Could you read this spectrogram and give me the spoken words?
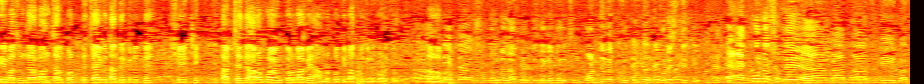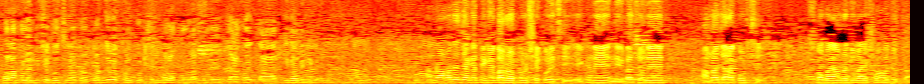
নির্বাচন যারা বানচাল করতে চাইবে তাদের বিরুদ্ধে সেই ঠিক তার চাইতে আরও ভয়ঙ্কর ভাবে আমরা প্রতিবাদ প্রতিরোধ গড়ে তুলব। ধন্যবাদ। সকালবেলা থেকে বলেছেন পর্যবেক্ষণ করছেন পরিস্থিতি। এখন আসলে যদি ফলাফলের বিষয়ে বলছেন আপনারা পর্যবেক্ষণ করছেন ফলাফল আসলে যা হয় তা কীভাবে নেবেন? আমরা আমাদের জায়গা থেকে বারবার পরিষ্কার করেছি এখানে নির্বাচনে আমরা যারা করছি সবাই আমরা জুলাই সহযোদ্ধা।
